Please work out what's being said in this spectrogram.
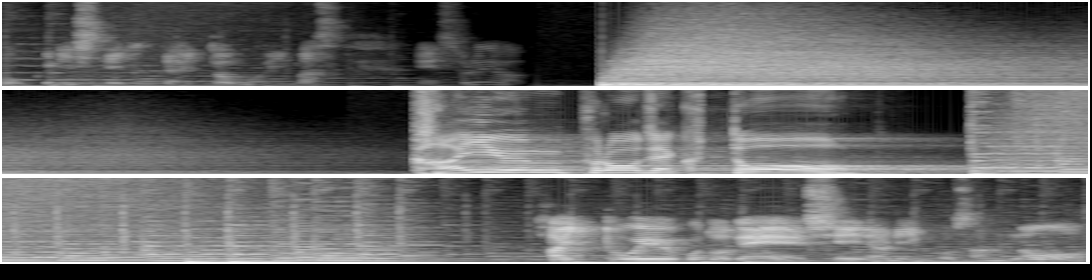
お送りしていきたいと思います。えそれでは開運プロジェクトということで椎名林檎さんの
